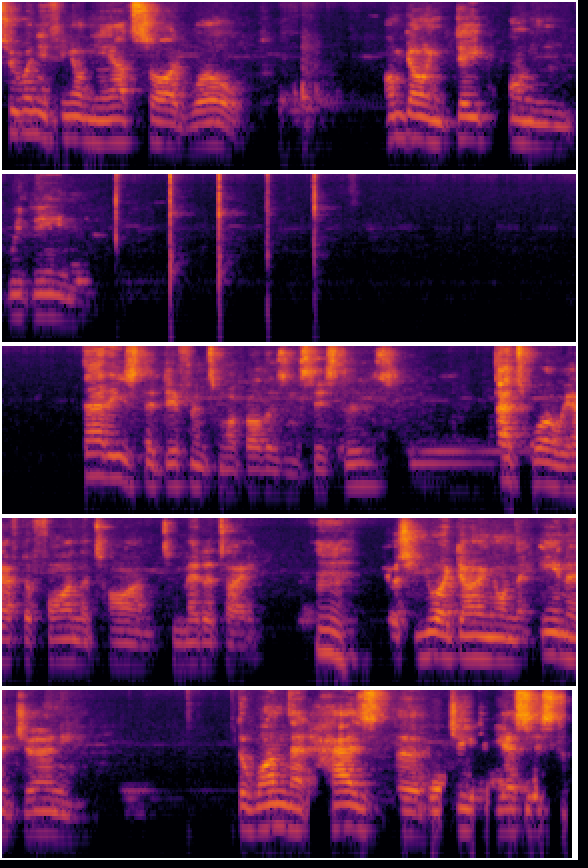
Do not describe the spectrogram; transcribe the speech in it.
to anything on the outside world. I'm going deep on within. That is the difference, my brothers and sisters. That's why we have to find the time to meditate mm. because you are going on the inner journey, the one that has the GPS system,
